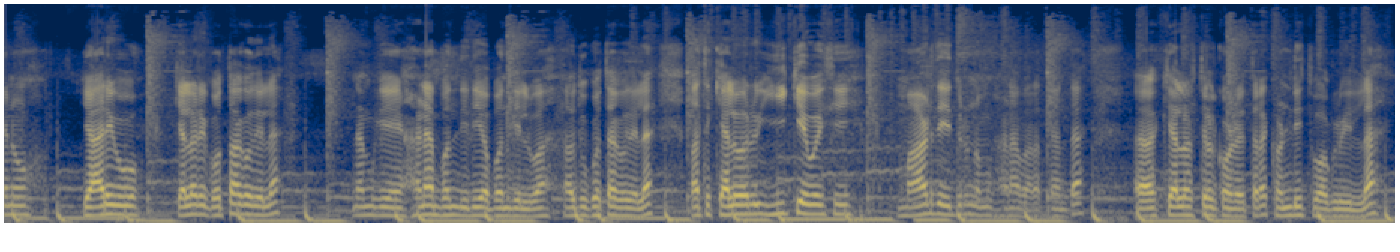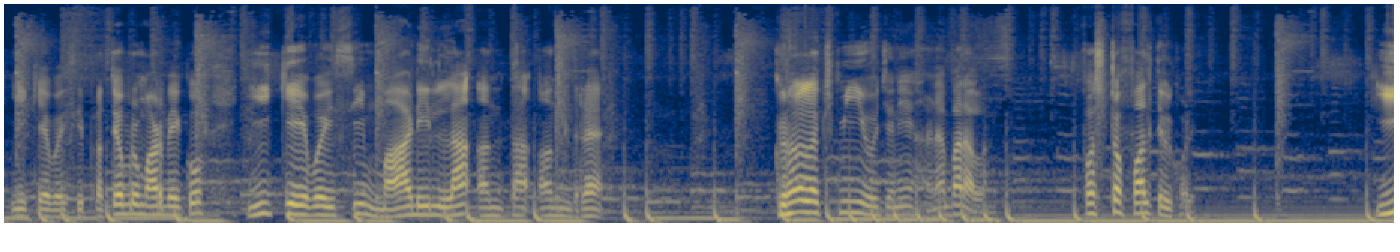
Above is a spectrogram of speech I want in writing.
ಏನು ಯಾರಿಗೂ, ಕೆಲವರಿಗೆ ಗೊತ್ತಾಗೋದಿಲ್ಲ. ನಮಗೆ ಹಣ ಬಂದಿದೆಯಾ, ಬಂದಿಲ್ವಾ, ಅದು ಗೊತ್ತಾಗೋದಿಲ್ಲ. ಮತ್ತು ಕೆಲವರು ಇ ಕೆ ವೈ ಸಿ ಮಾಡದೇ ಇದ್ದರೂ ನಮ್ಗೆ ಹಣ ಬರುತ್ತೆ ಅಂತ ಕೆಲವರು ತಿಳ್ಕೊಂಡಿರ್ತಾರೆ, ಖಂಡಿತವಾಗ್ಲೂ ಇಲ್ಲ. ಇ ಕೆ ವೈ ಸಿ ಪ್ರತಿಯೊಬ್ಬರು ಮಾಡಬೇಕು. ಇ ಕೆ ವೈ ಸಿ ಮಾಡಿಲ್ಲ ಅಂತ ಅಂದರೆ ಗೃಹಲಕ್ಷ್ಮಿ ಯೋಜನೆ ಹಣ ಬರಲ್ಲ. ಫಸ್ಟ್ ಆಫ್ ಆಲ್ ತಿಳ್ಕೊಳ್ಳಿ. ಇ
